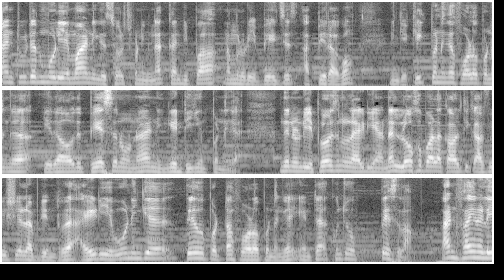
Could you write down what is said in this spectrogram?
அண்ட் ட்விட்டர் மூலியமாக நீங்கள் சர்ச் பண்ணிங்கன்னா கண்டிப்பாக நம்மளுடைய பேஜஸ் அப்பியர் ஆகும். நீங்கள் கிளிக் பண்ணுங்கள் ஃபாலோ பண்ணுங்கள் ஏதாவது பேசணுன்னா நீங்கள் டிஎம் பண்ணுங்கள் என்னுடைய பர்சனல் ஐடியான லோகபால கார்த்திக் அஃபிஷியல் அப்படின்ற ஐடியாவும் நீங்கள் தேவைப்பட்டால் ஃபாலோ பண்ணுங்கள் என்கிட்ட கொஞ்சம் பேசலாம். அண்ட் ஃபைனலி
